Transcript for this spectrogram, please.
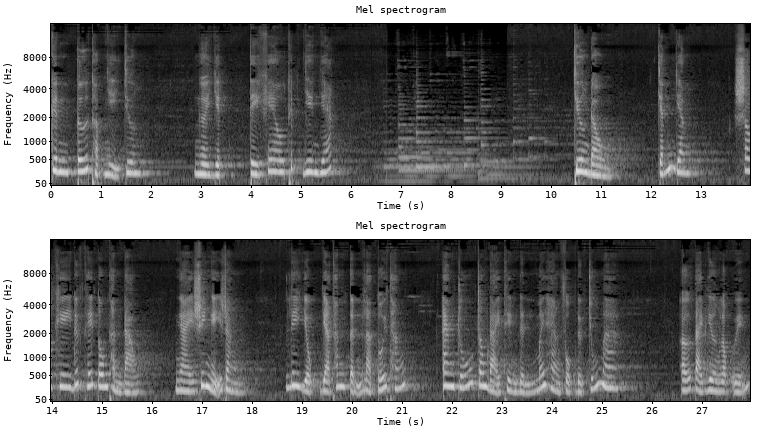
Kinh Tứ Thập Nhị Chương. Người dịch Tỳ Kheo Thích Duyên Giác. Chương đầu. Chánh văn. Sau khi Đức Thế Tôn thành đạo, Ngài suy nghĩ rằng Ly dục và thanh tịnh là tối thắng, An trú trong đại thiền định mới hàng phục được chúng ma. Ở tại vườn Lộc Uyển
